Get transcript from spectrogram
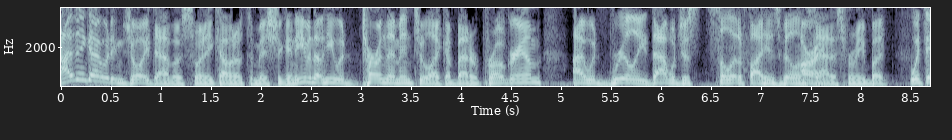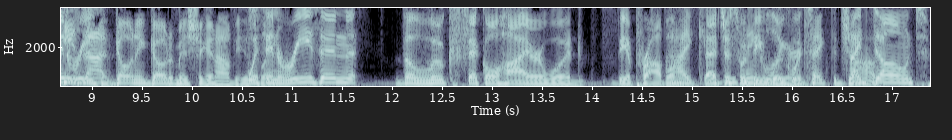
I think I would enjoy Dabo Swinney coming up to Michigan, even though he would turn them into like a better program. I would really that would just solidify his villain right. status for me. But Within he's reason. not going to go to Michigan, obviously. Within reason, the Luke Fickell hire would be a problem. I- that just would be Luke weird. would take the job? I don't,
